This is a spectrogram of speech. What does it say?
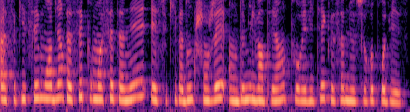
à ce qui s'est moins bien passé pour moi cette année et ce qui va donc changer en 2021 pour éviter que ça ne se reproduise.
